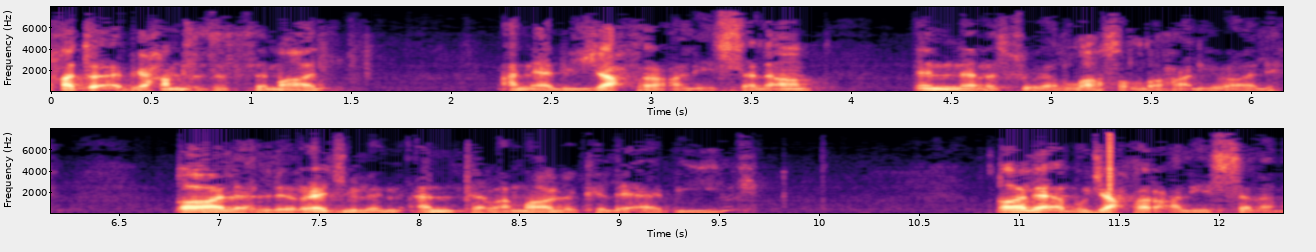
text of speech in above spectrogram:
صحيحة أبي حمزة الثمالي عن أبي جعفر عليه السلام إن رسول الله صلى الله عليه وآله قال لرجل أنت ومالك لأبيك؟ قال أبو جعفر عليه السلام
